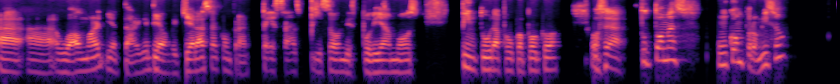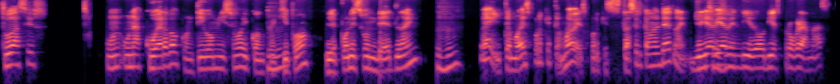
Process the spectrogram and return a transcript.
a, Walmart y a Target y a donde quieras a comprar pesas, piso donde podíamos, pintura poco a poco. O sea, tú tomas un compromiso, tú haces un, acuerdo contigo mismo y con tu equipo, le pones un deadline y te mueves porque te mueves, porque se está acercando el deadline. Yo ya había vendido 10 programas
